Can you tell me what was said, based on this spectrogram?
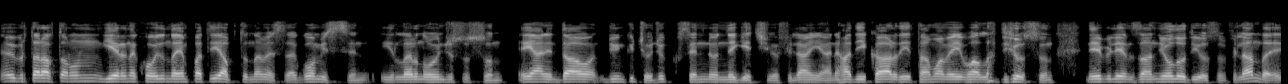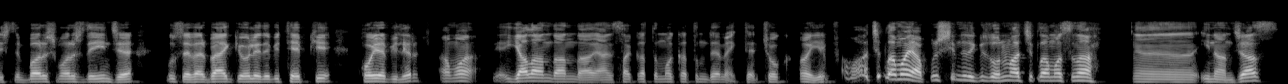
öbür taraftan onun yerine koyduğunda empati yaptığında mesela Gomis'sin, yılların oyuncususun. E yani daha dünkü çocuk senin önüne geçiyor filan yani. Hadi Icardi tamam eyvallah diyorsun. Ne bileyim Zaniolo diyorsun filan da e işte Barış Barış deyince bu sefer belki öyle de bir tepki koyabilir ama yalandan da yani sakatım makatım demek de çok ayıp. Ama açıklama yapmış. Şimdilik biz onun açıklamasına e, inanacağız.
